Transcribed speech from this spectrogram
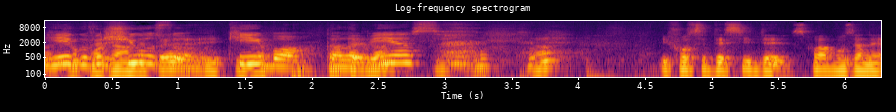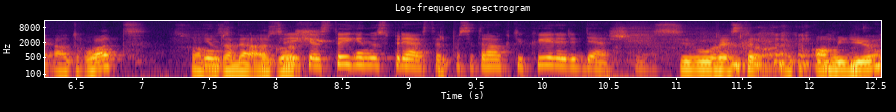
Jeigu virš jūsų kybo kalavijas, il faut se décider. Soit vous allez à droite, soit jums vous allez à jums reikia gauche. staigiai nuspręsti ir pasitraukti į kairę ir į dešinę. Si vous restez au milieu,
